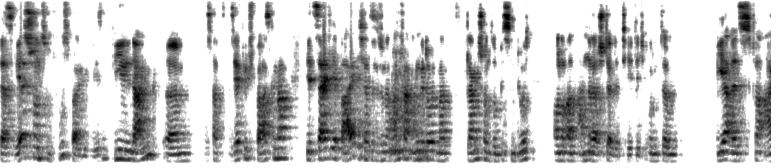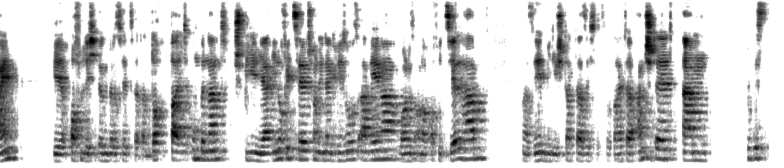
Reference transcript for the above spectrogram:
Das wäre es schon zum Fußball gewesen. Vielen Dank. Ähm, das hat sehr viel Spaß gemacht. Jetzt seid ihr beide, ich hatte es schon am Anfang angedeutet, es klang schon so ein bisschen durch, auch noch an anderer Stelle tätig. Und ähm, wir als Verein, wir hoffentlich irgendwann das jetzt dann doch bald umbenannt, spielen ja inoffiziell schon in der Grisos Arena, wollen es auch noch offiziell haben. Mal sehen, wie die Stadt da sich jetzt so weiter anstellt. Ähm, du bist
